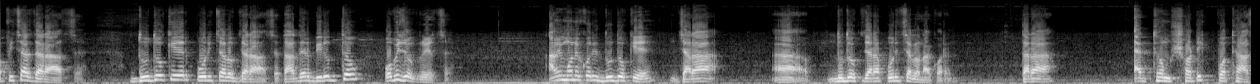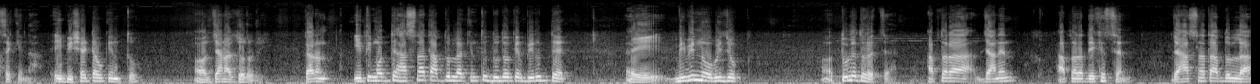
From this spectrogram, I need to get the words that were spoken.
অফিসার যারা আছে, দুদকের পরিচালক যারা আছে, তাদের বিরুদ্ধেও অভিযোগ রয়েছে। আমি মনে করি দুদকে যারা দুদক যারা পরিচালনা করেন, তারা একদম সঠিক পথে আছে কিনা, এই বিষয়টাও কিন্তু জানা জরুরি। কারণ ইতিমধ্যে হাসনাত আবদুল্লাহ কিন্তু দুদকের বিরুদ্ধে এই বিভিন্ন অভিযোগ তুলে ধরেছে। আপনারা জানেন, আপনারা দেখেছেন যে হাসনাত আবদুল্লাহ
